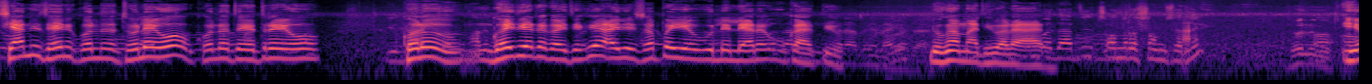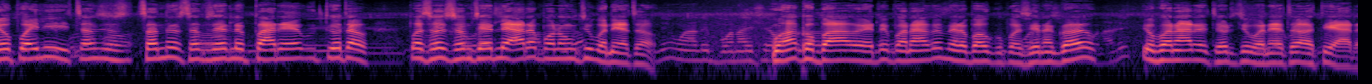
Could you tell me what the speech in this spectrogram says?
सानो छैन खोलो त ठुलै हो खोलो त यत्रै हो। खोलो गइदिएर गइथ्यो कि अहिले सबै यो उसले ल्याएर उकाएको थियो आएर। चाहिँ चन्द्र शमशेरले? यो पहिले चन्द्र शमशेरले पारे त्यो त पछाडि शमशेरले आएर बनाउँछु भनेको छ। उहाँको बाबुहरूले बनाएको मेरो बाउको पसिना गयो। यो बनाएर छोड्छु भनेको छ अस्ति आएर।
